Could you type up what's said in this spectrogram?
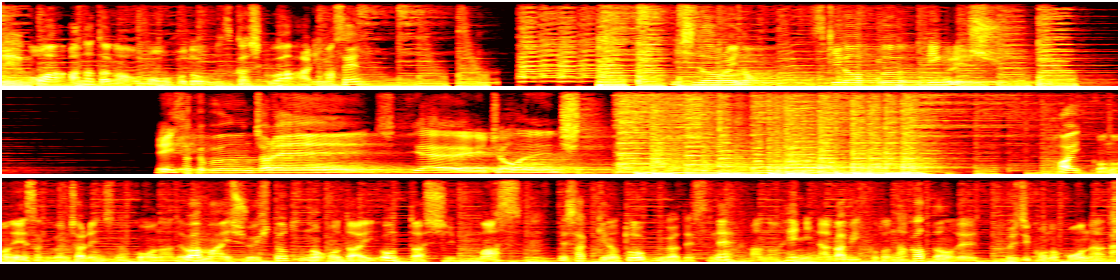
英語はあなたが思うほど難しくはありません西揃いのスキドアップ English 英作文チャレンジイエーイチャレンジはいこの英作文チャレンジのコーナーでは毎週一つのお題を出します、でさっきのトークがですねあの変に長引くことなかったので無事このコーナーが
